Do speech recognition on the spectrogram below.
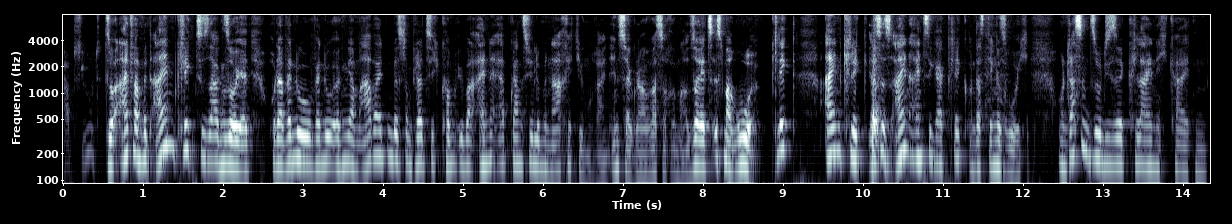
Absolut. So einfach mit einem Klick zu sagen, so jetzt, oder wenn du, wenn du irgendwie am Arbeiten bist und plötzlich kommen über eine App ganz viele Benachrichtigungen rein, Instagram, was auch immer. So, jetzt ist mal Ruhe. Klick, ein Klick, es ist ein einziger Klick und das Ding ist ruhig. Und das sind so diese Kleinigkeiten,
